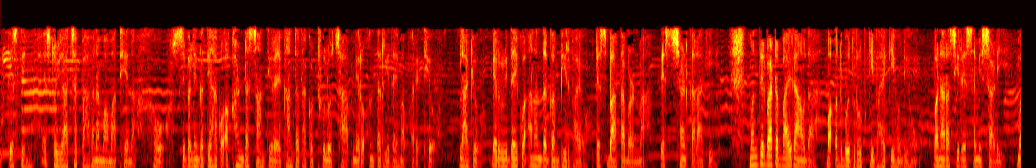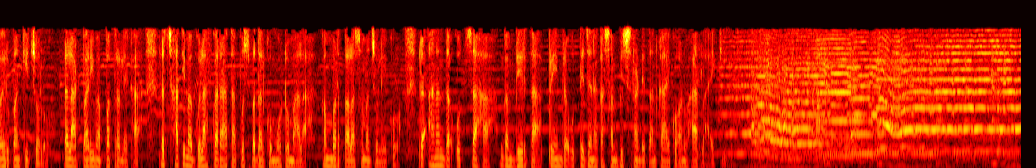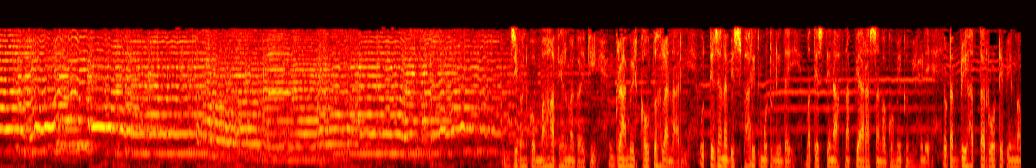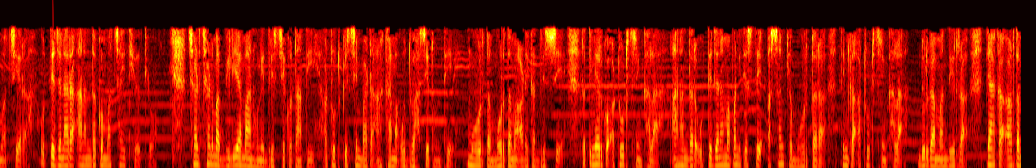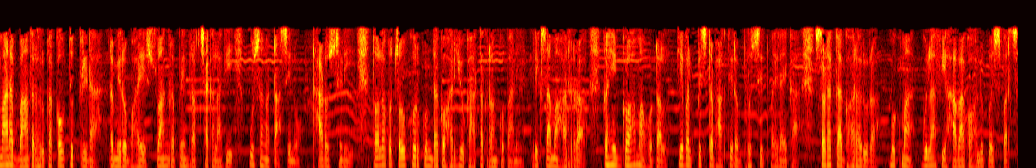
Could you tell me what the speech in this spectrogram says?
त्यस दिन यस्तो याचक भावना ममा थिएन। हो शिवलिङ्ग त्यहाँको अखण्ड शान्ति र एकान्तताको ठूलो छाप मेरो अन्तर्हृदयमा परेथ्यो। लाग्यो। मेरो हृदयको आनन्द गम्भीर भयो। त्यस वातावरणमा त्यस क्षणका लागि। मन्दिरबाट बाहिर आउँदा म अद्भुत रूपकी भएकी हुँदी हुँ। बनारसी रेशमी साडी मयूरपङ्खी चोलो ललाटबारीमा पत्र लेखा र छातीमा गुलाफका राता पुष्पदलको मोटो माला कम्बर तलसम्म झुलेको र आनन्द उत्साह गम्भीरता प्रेम र उत्तेजनाका सम्मिश्रणले तन्काएको अनुहार लाएकी। जीवनको महाभेलमा गएकी ग्रामीण कौतूहला नारी उत्तेजना विस्फारित मुटु लिँदै म त्यस दिन आफ्ना प्यारासँग घुमी घुमी हिँडेँ। एउटा बृहत्तर रोटेपिङमा मचिएर उत्तेजना र आनन्दको मच्चाइ थियो त्यो। क्षण क्षणमा बिलियामान हुने दृश्यको ताती अटुट किसिमबाट आँखामा उद्भासित हुन्थे। मुहुर्त मुहुर्तमा अडेका दृश्य र तिनीहरूको अटुट श्रृङ्खला। आनन्द र उत्तेजनामा पनि त्यस्तै असङ्ख्य मुहुर्त र तिनका अटुट श्रृङ्खला। दुर्गा मन्दिर र त्यहाँका अर्धमानव बाँदरहरूका कौतुक क्रीडा र मेरो भए स्वाङ र प्रेम रक्षाका लागि उसँग टाँसिनु। ठाडो सिँढी तलको चौकोर कुण्डको हरियो घातक रङको पानी रिक्सामा हर्र कहीँ गहमा होटल केवल पृष्ठभागतिर भ्रुसित भइरहेका सडकका घरहरू र मुखमा गुलाफी हावाको हलुको स्पर्श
